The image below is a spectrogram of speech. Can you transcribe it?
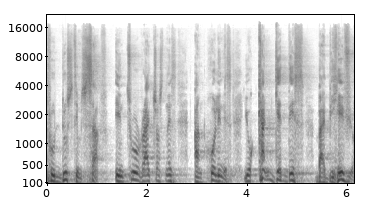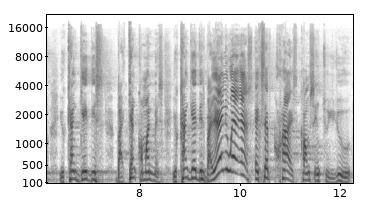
Produced himself in true righteousness and holiness. You can't get this by behavior. You can't get this by Ten Commandments. You can't get this by anywhere else except Christ comes into you.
